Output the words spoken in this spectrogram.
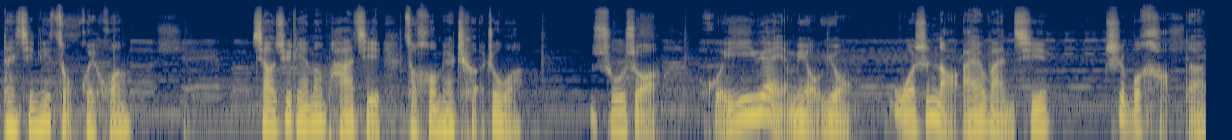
但心里总会慌。小巨连忙爬起，从后面扯住我：“叔叔，回医院也没有用。”我是脑癌晚期，治不好的。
